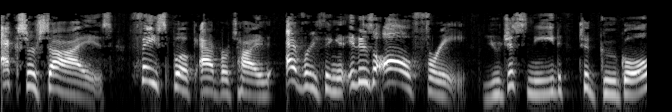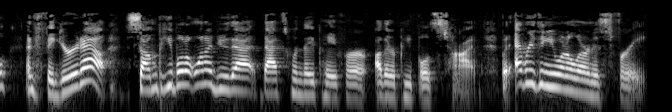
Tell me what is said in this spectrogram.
exercise, Facebook advertise, everything. It is all free. You just need to Google and figure it out. Some people don't want to do that. That's when they pay for other people's time. But everything you want to learn is free.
